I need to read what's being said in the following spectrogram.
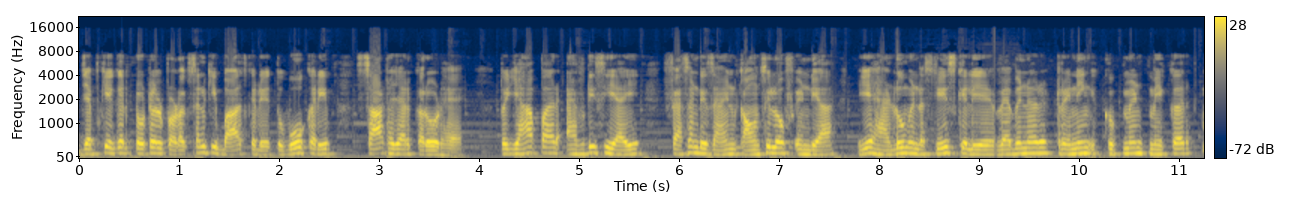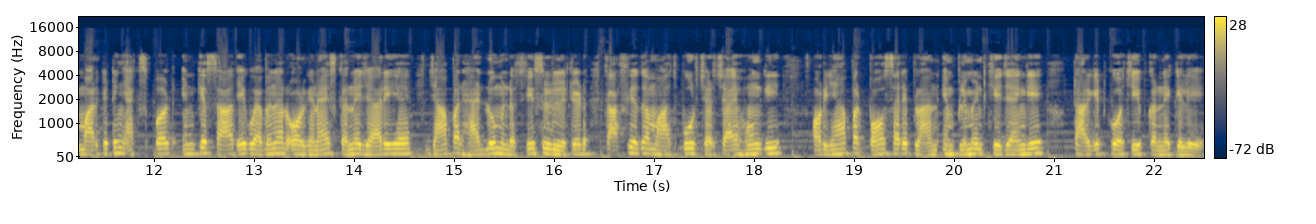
जबकि अगर टोटल प्रोडक्शन की बात करें तो वो करीब 60,000 करोड़ है। तो यहाँ पर FDCI fashion design council of India ये हैंडलूम इंडस्ट्रीज़ के लिए webinar training equipment maker marketing expert इनके साथ एक वेबिनार ऑर्गेनाइज करने जा रही है, जहाँ पर हैंडलूम इंडस्ट्री से रिलेटेड काफ़ी ज़्यादा महत्वपूर्ण चर्चाएँ होंगी और यहाँ पर बहुत सारे प्लान इम्प्लीमेंट किए जाएँगे टारगेट को अचीव करने के लिए।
